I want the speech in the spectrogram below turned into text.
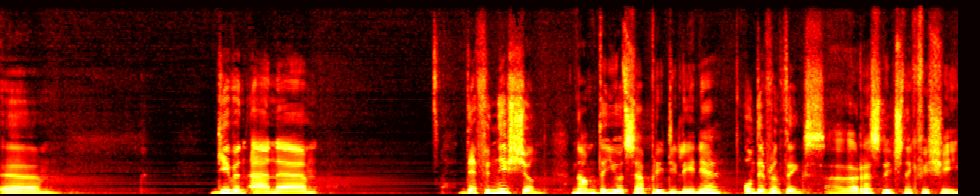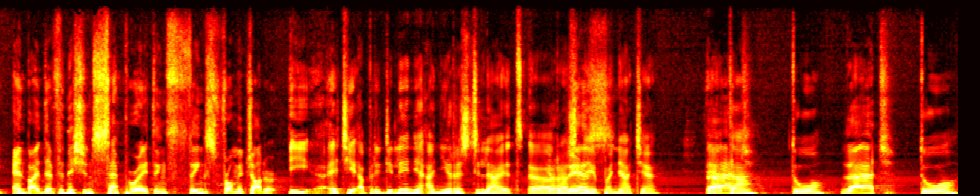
um, given an um, definition нам дается определение on different things. э, различных вещей. And by definition, separating things from each other. И эти определения, они разделяют э, Yeah, разные this, понятия. that. Это, то, That то,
